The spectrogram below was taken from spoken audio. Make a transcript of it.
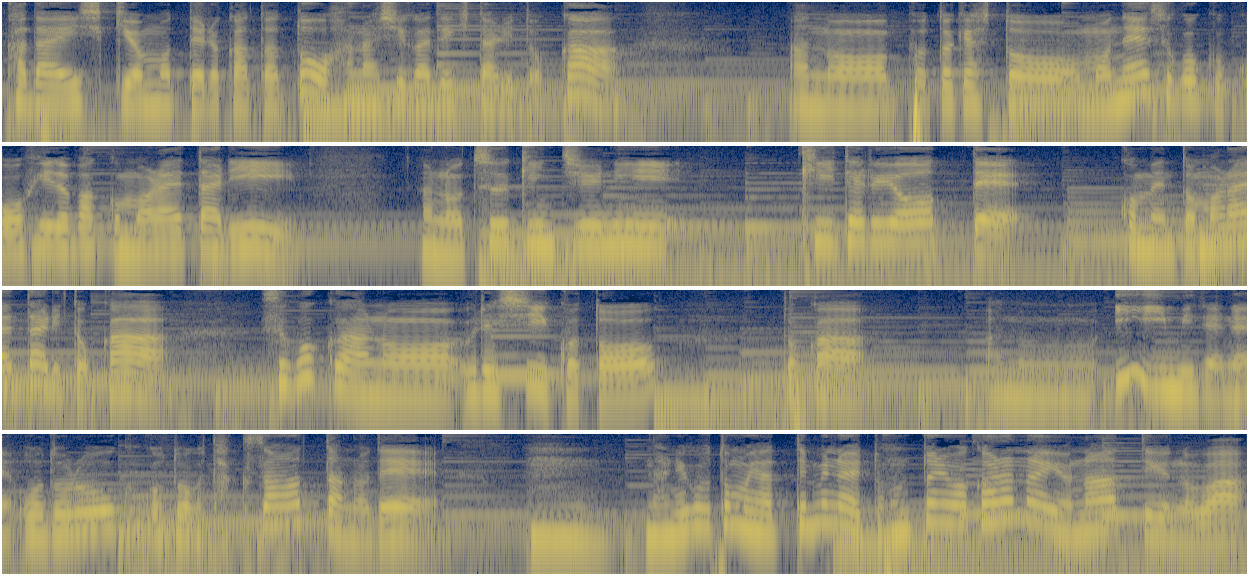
課題意識を持ってる方とお話ができたりとかあのポッドキャストもねすごくこうフィードバックもらえたりあの通勤中に聞いてるよってコメントもらえたりとかすごくあの嬉しいこととかあのいい意味でね驚くことがたくさんあったので、うん、何事もやってみないと本当にわからないよなっていうのは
